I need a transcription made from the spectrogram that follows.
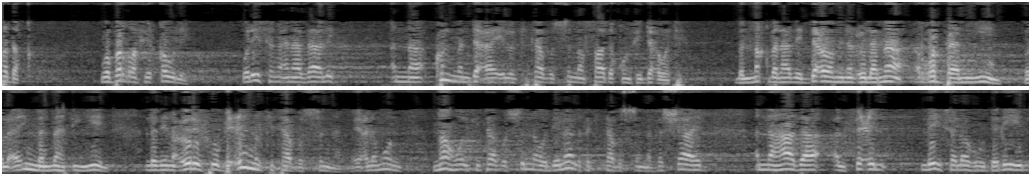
صدق وبر في قوله. وليس معنى ذلك أن كل من دعا إلى الكتاب والسنة صادق في دعوته بل نقبل هذه الدعوة من العلماء الربانيين والأئمة المهديين. الذين عرفوا بعلم الكتاب والسنة ويعلمون ما هو الكتاب والسنة ودلالة الكتاب والسنة. فالشاهد أن هذا الفعل ليس له دليل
